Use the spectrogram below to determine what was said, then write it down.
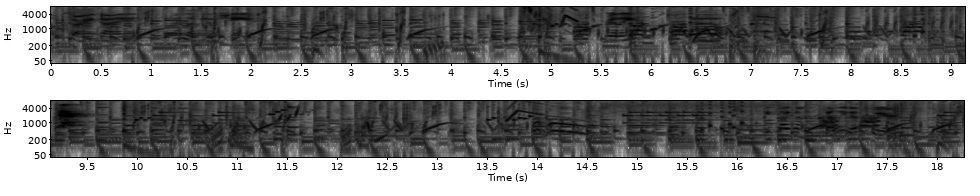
I'm sorry, guys. I love Yoshi. Really? No! He's like on his belly, that's weird.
